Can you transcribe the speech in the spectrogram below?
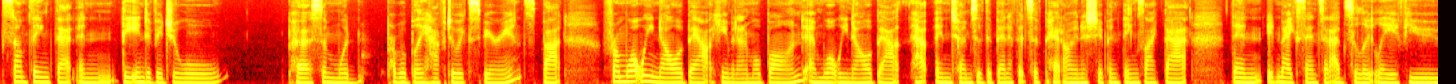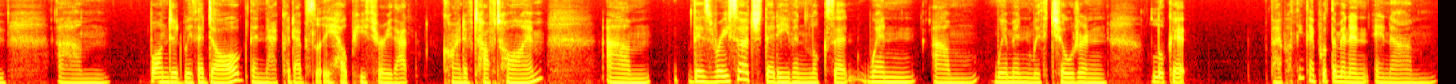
something that an, the individual person would probably have to experience. But from what we know about human animal bond and what we know about in terms of the benefits of pet ownership and things like that, then it makes sense that absolutely if you um, bonded with a dog, then that could absolutely help you through that kind of tough time. Um, there's research that even looks at when um, women with children look at, I think they put them in an, in um,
